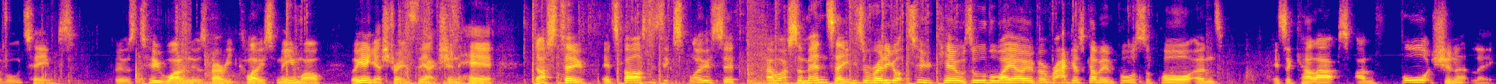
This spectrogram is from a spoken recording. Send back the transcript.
of all teams. But it was 2-1 and it was very close. Meanwhile, we're going to get straight into the action here. Dust 2, it's fast, it's explosive. How about Semente? He's already got two kills all the way over. Ragga's coming for support and it's a collapse, unfortunately.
